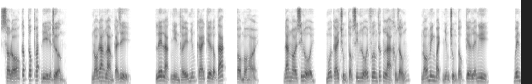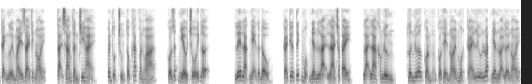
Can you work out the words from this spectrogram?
sau đó cấp tốc thoát đi hiện trường. Nó đang làm cái gì? Lê lạc nhìn thấy những cái kia động tác, tò mò hỏi. Đang nói xin lỗi, mỗi cái chủng tộc xin lỗi phương thức là không giống, nó minh bạch những chủng tộc kia lễ nghi. Bên cạnh người máy giải thích nói, tại sáng thần chi hải, quen thuộc chủng tộc khác văn hóa, có rất nhiều chỗ ích lợi. Lê lạc nhẹ gật đầu cái kia tích một nhân lại là chắp tay, lại là không lưng, hơn nữa còn có thể nói một cái lưu loát nhân loại lời nói,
